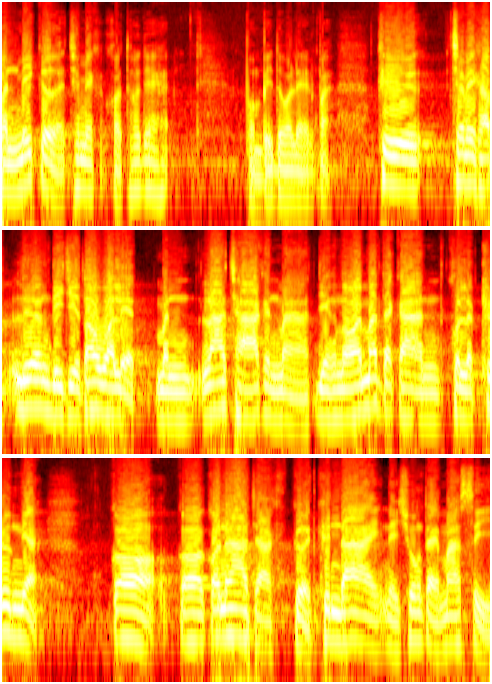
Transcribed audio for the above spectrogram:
มันไม่เกิดใช่ไหมครับขอโทษด้วยครับผมไปโดนอะไรหรือเปล่าคือใช่ไหมครับเรื่องดิจิ t a ลวอลเล็ตมันล่าช้ากันมา อย่างน้อยมาตรการคนละครึ่งเนี่ยก็ก็ก็น่าจะเกิดขึ้นได้ในช่วงไตรมาสสี่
